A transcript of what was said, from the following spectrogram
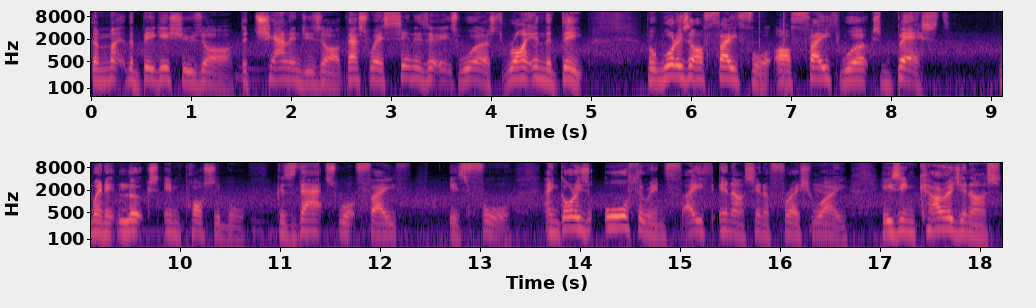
the, the big issues are, the challenges are. That's where sin is at its worst, right in the deep. But what is our faith for? Our faith works best when it looks impossible, because that's what faith is for. And God is authoring faith in us in a fresh yeah. way. He's encouraging us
